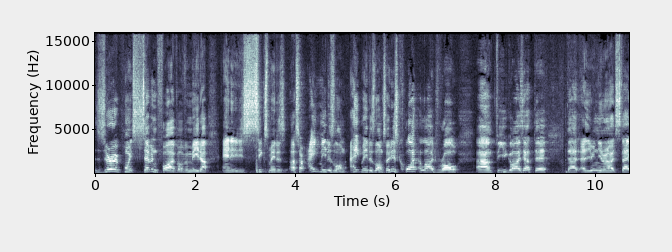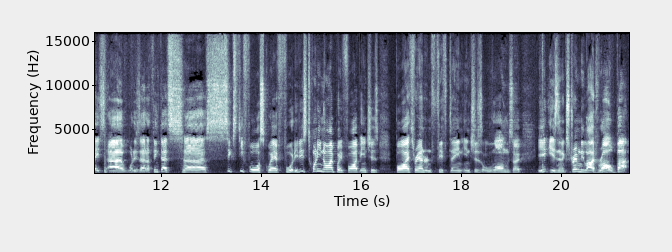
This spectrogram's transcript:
0.75 of a meter and it is six meters, uh, sorry, eight meters long, eight meters long. So it is quite a large roll um, for you guys out there that are in the United States. Uh, what is that? I think that's uh, 64 square foot. It is 29.5 inches by 315 inches long. So it is an extremely large roll, but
